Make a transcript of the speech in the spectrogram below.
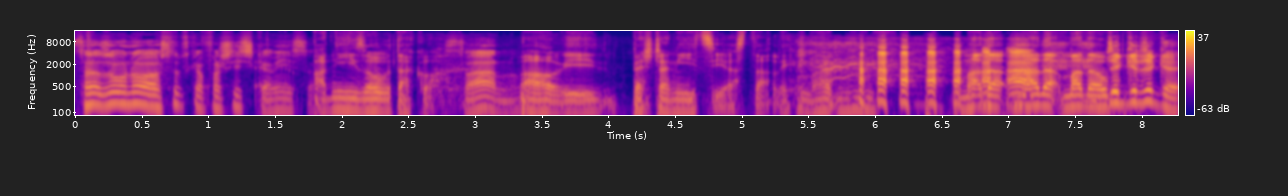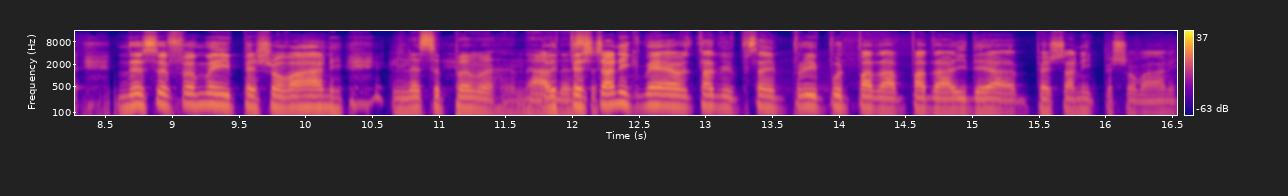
Sad zovu nova srpska fašistička misa. Pa njih zovu tako. Stvarno. Pa ovi peščanici i ostali. Ma, mada, mada, mada u Čekaj, čekaj, NSFM i pešovani. NSPM. Da, Ali NS peščanik, me, evo, tad mi sad mi prvi put pada, pada ideja peščanik, pešovani.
